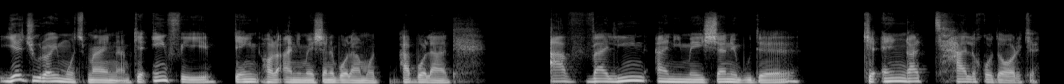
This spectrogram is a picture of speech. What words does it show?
یه جورایی مطمئنم که این فیلم که این حالا انیمیشن بلند بلند اولین انیمیشنی بوده که انقدر تلخ و دارکه.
